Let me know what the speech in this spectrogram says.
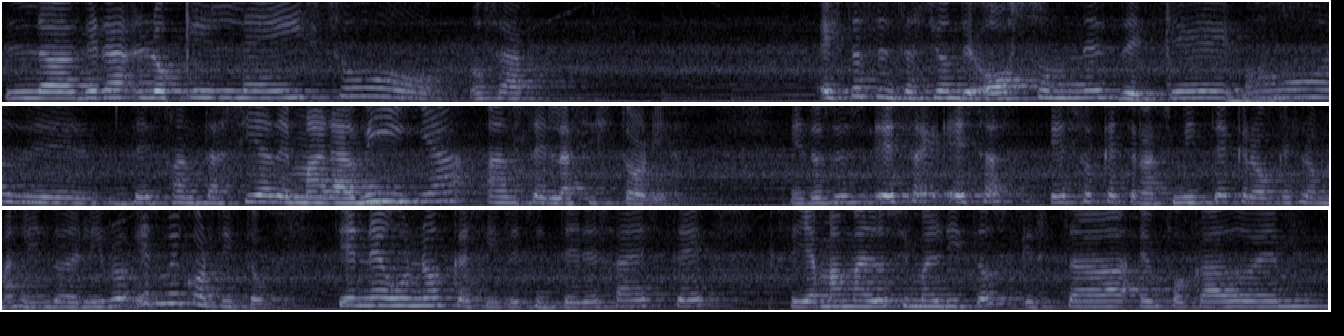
la lo que le hizo, o sea, esta sensación de awesomeness, de que, oh, de, de fantasía, de maravilla ante las historias. Entonces, esa, esas, eso que transmite creo que es lo más lindo del libro. Es muy cortito. Tiene uno que si les interesa este, que se llama Malos y Malditos, que está enfocado en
